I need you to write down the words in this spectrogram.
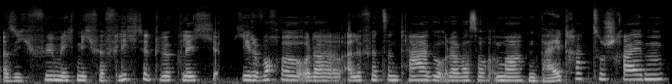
Also ich fühle mich nicht verpflichtet, wirklich jede Woche oder alle 14 Tage oder was auch immer einen Beitrag zu schreiben.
